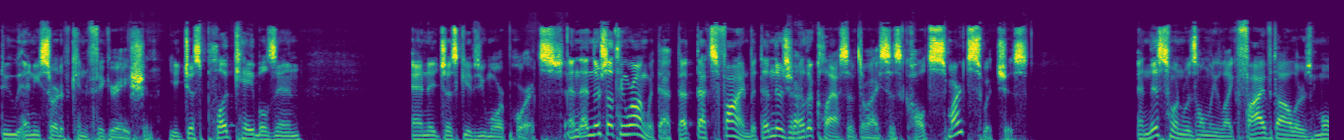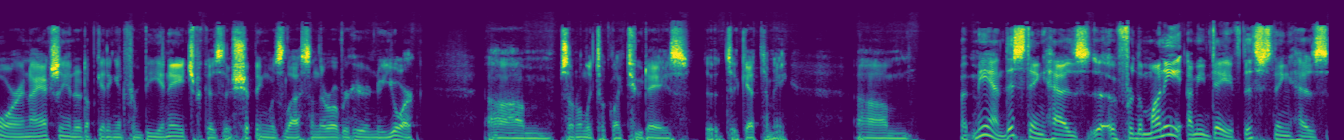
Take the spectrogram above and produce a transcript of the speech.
do any sort of configuration. You just plug cables in and it just gives you more ports. And then there's nothing wrong with that. That that's fine. But then there's sure. another class of devices called smart switches. And this one was only like five dollars more, and I actually ended up getting it from B and H because their shipping was less, and they're over here in New York. Um, so it only took like two days to, to get to me. Um, but man, this thing has uh, for the money. I mean, Dave, this thing has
